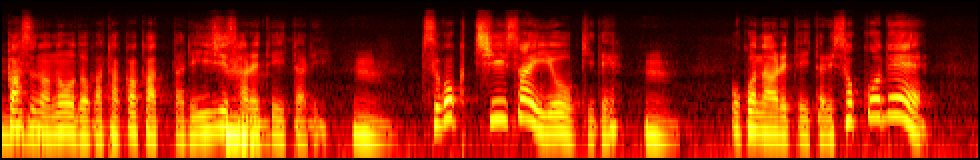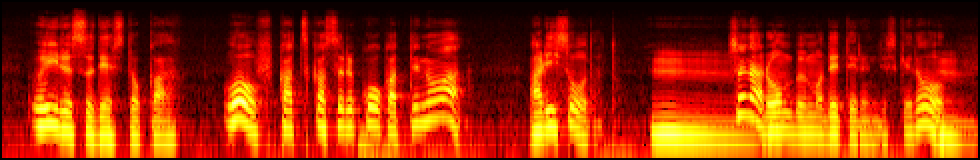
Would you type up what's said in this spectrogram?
んガスの濃度が高かったり、維持されていたり、うん。すごく小さい容器でうん。行われていたり、そこでウイルスですとかを不活化する効果っていうのはありそうだと、うん。そういうのは論文も出てるんですけど、うん。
